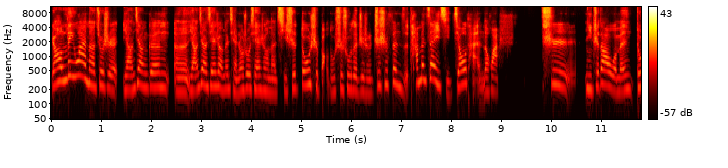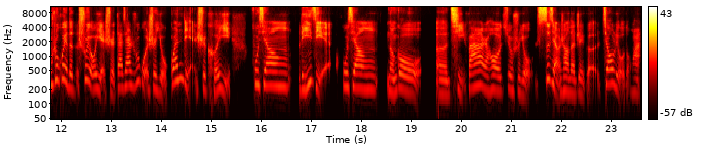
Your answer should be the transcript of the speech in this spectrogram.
然后另外呢，就是杨绛跟嗯杨绛先生跟钱钟书先生呢，其实都是饱读诗书的这种知识分子，他们在一起交谈的话，是你知道，我们读书会的书友也是，大家如果是有观点是可以。互相理解，互相能够呃启发，然后就是有思想上的这个交流的话，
